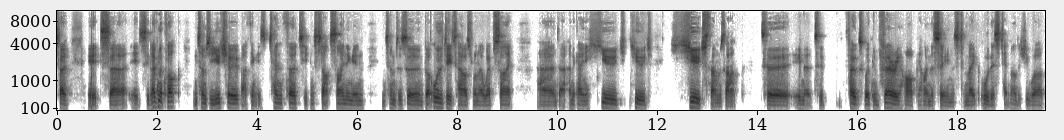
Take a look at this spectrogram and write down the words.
So it's uh, it's eleven o'clock in terms of YouTube. I think it's ten thirty. You can start signing in in terms of Zoom, but all the details are on our website. And uh, and again, a huge, huge, huge thumbs up to you know to folks working very hard behind the scenes to make all this technology work.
